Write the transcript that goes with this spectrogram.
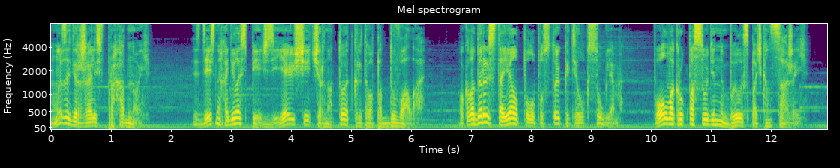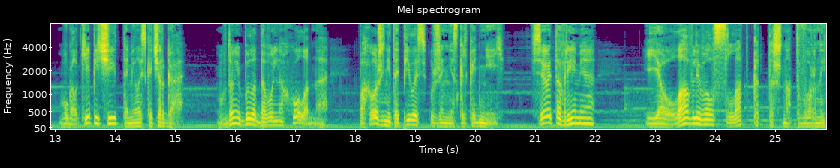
мы задержались в проходной. Здесь находилась печь, зияющая чернотой открытого поддувала. Около дыры стоял полупустой котелок с углем. Пол вокруг посудины был испачкан сажей. В уголке печи томилась кочерга — в доме было довольно холодно, похоже, не топилась уже несколько дней. Все это время я улавливал сладко-тошнотворный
